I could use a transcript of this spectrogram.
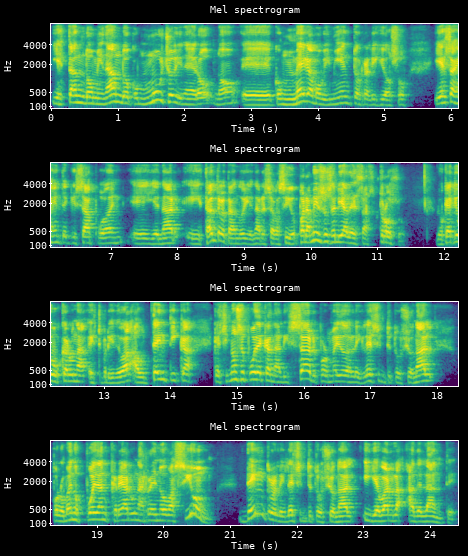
y están dominando con mucho dinero, ¿no? Eh, con mega movimientos religiosos, y esa gente quizás puedan eh, llenar, y están tratando de llenar ese vacío. Para mí eso sería desastroso. Lo que hay que buscar una espiritualidad auténtica que si no se puede canalizar por medio de la iglesia institucional, por lo menos puedan crear una renovación dentro de la iglesia institucional y llevarla adelante.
